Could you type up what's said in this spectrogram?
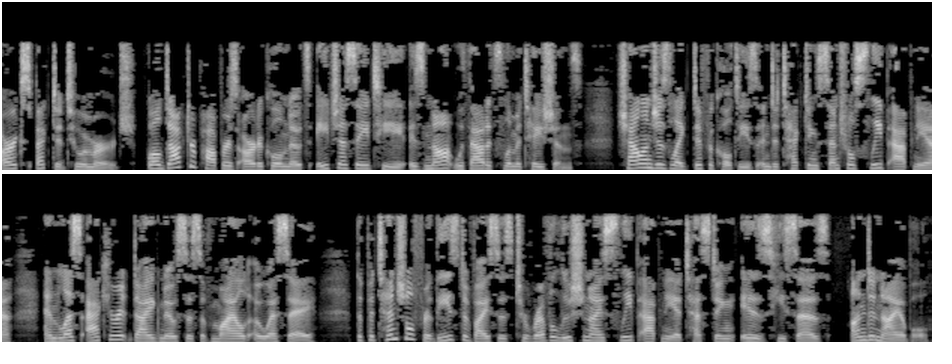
are expected to emerge. While Dr. Popper's article notes HSAT is not without its limitations, challenges like difficulties in detecting central sleep apnea and less accurate diagnosis of mild OSA, the potential for these devices to revolutionize sleep apnea testing is, he says, undeniable.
